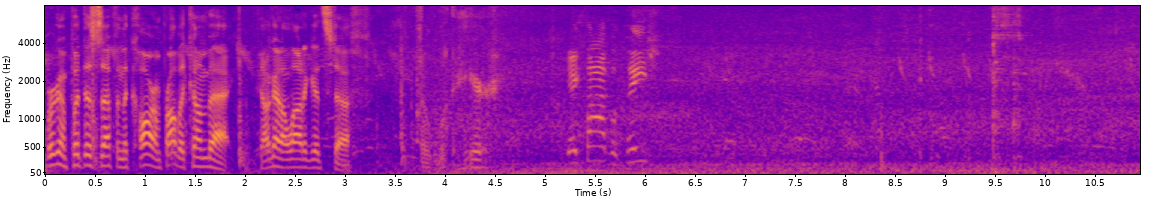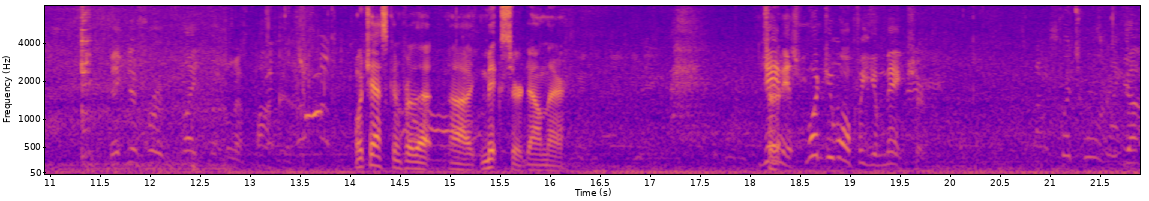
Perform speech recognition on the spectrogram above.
We're gonna put this stuff in the car and probably come back. Y'all got a lot of good stuff. Oh, look here. They five apiece. They just for a place put in a pocket. What you asking for that uh, mixer down there? Sure. Janice, what do you want for your mixer? Which one?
